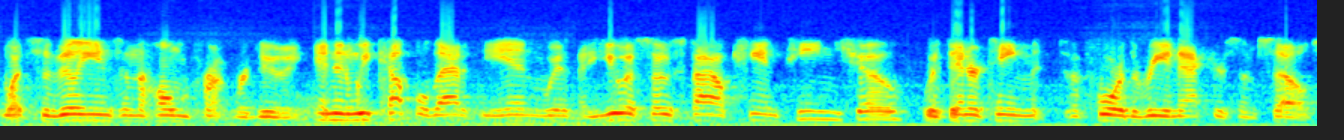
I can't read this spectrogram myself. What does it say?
what civilians in the home front were doing. And then we couple that at the end with a USO style canteen show with entertainment for the reenactors themselves.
